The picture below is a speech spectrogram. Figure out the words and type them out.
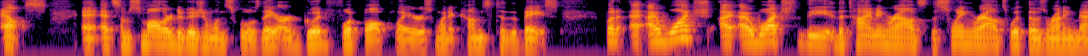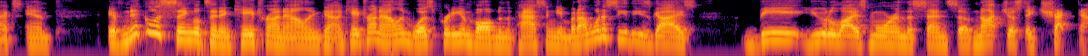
else at, at some smaller Division One schools. They are good football players when it comes to the base. But I, I watch I, I watch the the timing routes, the swing routes with those running backs, and if Nicholas Singleton and Kaytron Allen, Kaytron Allen was pretty involved in the passing game, but I want to see these guys be utilized more in the sense of not just a check down.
